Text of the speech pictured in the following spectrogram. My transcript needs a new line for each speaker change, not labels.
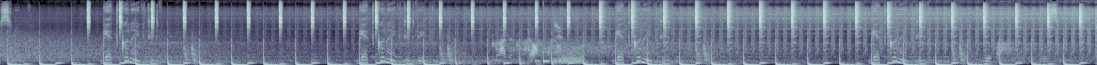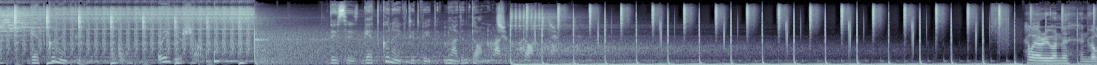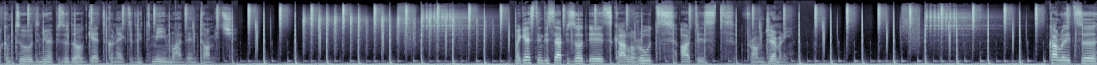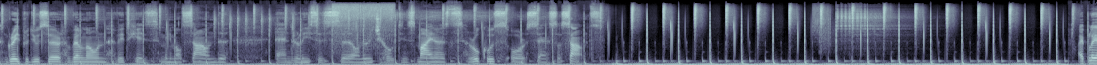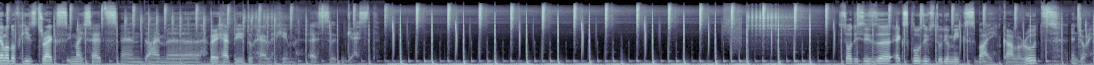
listening. Get connected. Get connected with Mladen Tomic. Get connected. Get connected. You are listening. Get connected. Radio show. This is Get Connected with Mladen Tomic. Mladen Tomic.
Hello everyone and welcome to the new episode of Get Connected with me, Mladen Tomic. My guest in this episode is Carlo Ruetz, artist from Germany. Carlo is a great producer, well known with his minimal sound and releases uh, on Richie Hawtin's Minus, Ruckus or Sensor Sounds. I play a lot of his tracks in my sets, and I'm uh, very happy to have him as a guest. So, this is an exclusive studio mix by Carlo Ruetz. Enjoy.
